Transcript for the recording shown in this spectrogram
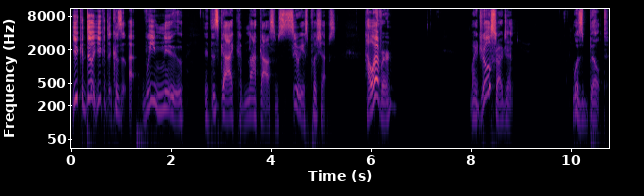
you could do it. You could do it. Because uh, we knew that this guy could knock out some serious push ups. However, my drill sergeant was built.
